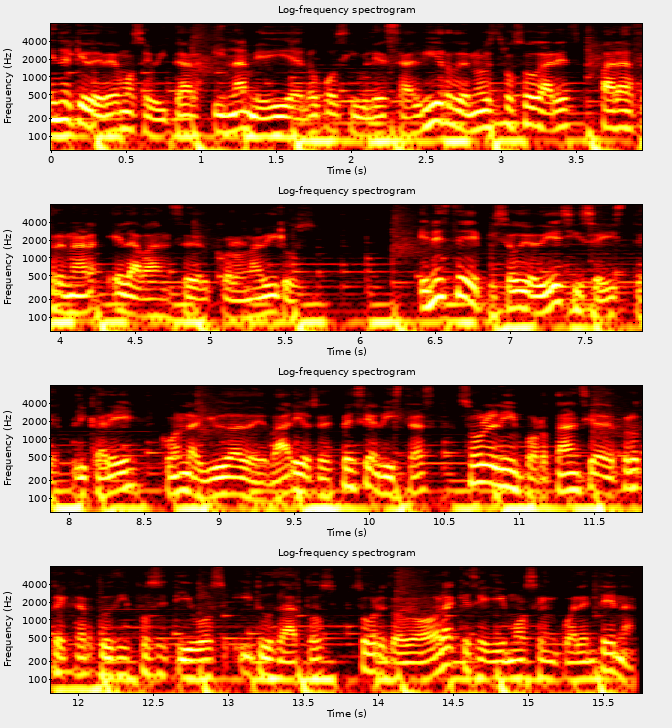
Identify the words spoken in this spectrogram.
en el que debemos evitar en la medida de lo posible salir de nuestros hogares para frenar el avance del coronavirus. En este episodio 16 te explicaré, con la ayuda de varios especialistas, sobre la importancia de proteger tus dispositivos y tus datos, sobre todo ahora que seguimos en cuarentena.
